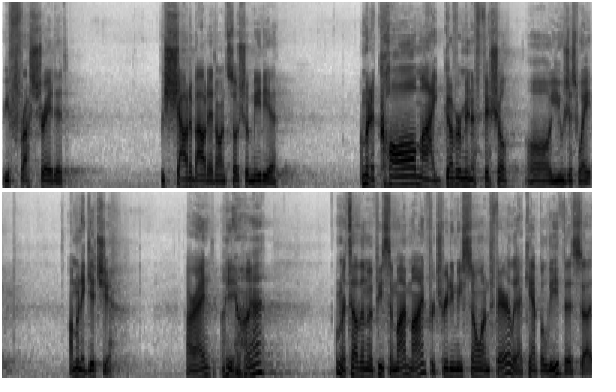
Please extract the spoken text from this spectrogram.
We get frustrated. We shout about it on social media. I'm going to call my government official. Oh, you just wait. I'm going to get you. All right? You know? I'm going to tell them a piece of my mind for treating me so unfairly. I can't believe this. Uh,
